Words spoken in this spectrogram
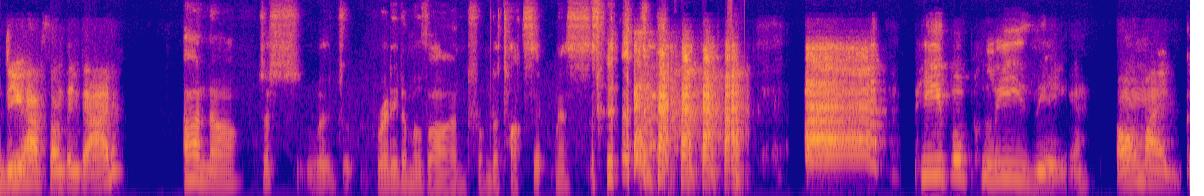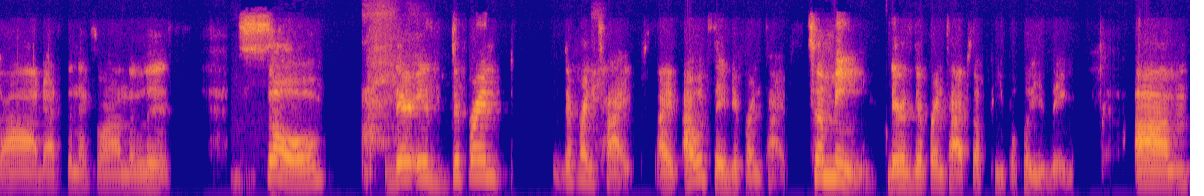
do you have something to add? Oh, no. Just ready to move on from the toxicness. people pleasing. Oh my God, that's the next one on the list. So there is different different types. I, I would say different types. To me, there's different types of people pleasing. Um,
